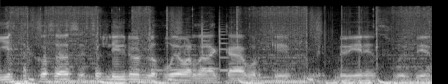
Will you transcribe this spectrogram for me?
y estas cosas, estos libros los voy a guardar acá porque me, vienen súper bien.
